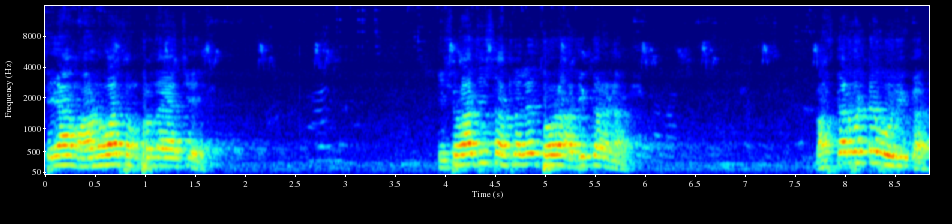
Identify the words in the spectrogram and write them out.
ते या मानवा संप्रदायाचे ईश्वराधीश असलेले थोर अधिकरण भास्कर भट्ट बोरीकर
